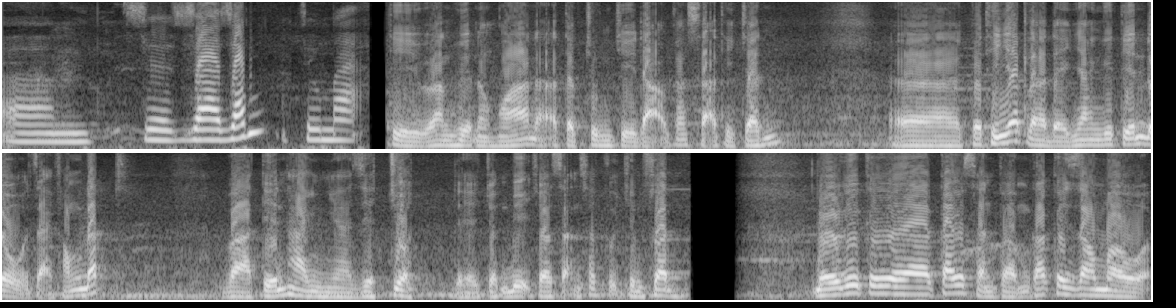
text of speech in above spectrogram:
uh, ra giống tiêu mạ. Thì ban huyện Đồng Hóa đã tập trung chỉ đạo các xã thị trấn uh, cái thứ nhất là đẩy nhanh cái tiến độ giải phóng đất và tiến hành uh, diệt chuột để chuẩn bị cho sản xuất vụ chiêm xuân. Đối với cái, các cái sản phẩm các cái rau màu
